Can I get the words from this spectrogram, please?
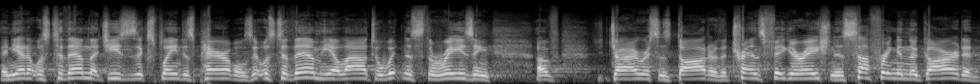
And yet it was to them that Jesus explained his parables. It was to them he allowed to witness the raising of Jairus' daughter, the transfiguration, his suffering in the garden.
